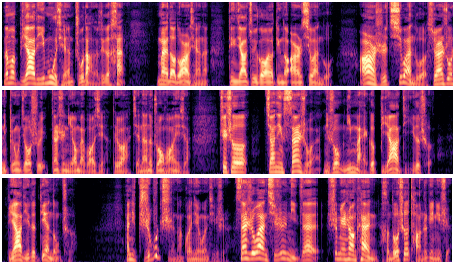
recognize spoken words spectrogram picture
那么比亚迪目前主打的这个汉卖到多少钱呢？定价最高要定到二十七万多，二十七万多。虽然说你不用交税，但是你要买保险，对吧？简单的装潢一下，这车将近三十万，你说你买个比亚迪的车，比亚迪的电动车。那你值不值呢？关键问题是三十万，其实你在市面上看很多车躺着给你选，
